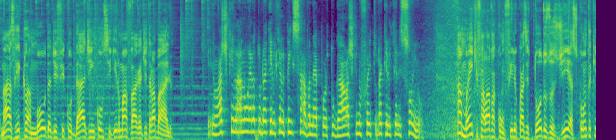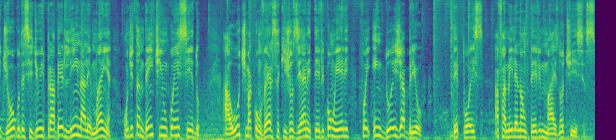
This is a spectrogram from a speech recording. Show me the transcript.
mas reclamou da dificuldade em conseguir uma vaga de trabalho. Eu acho que lá não era tudo aquilo que ele pensava, né? Portugal, acho que não foi tudo aquilo que ele sonhou. A mãe, que falava com o filho quase todos os dias, conta que Diogo decidiu ir para Berlim, na Alemanha, onde também tinha um conhecido. A última conversa que Josiane teve com ele foi em 2 de abril. Depois, a família não teve mais notícias.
